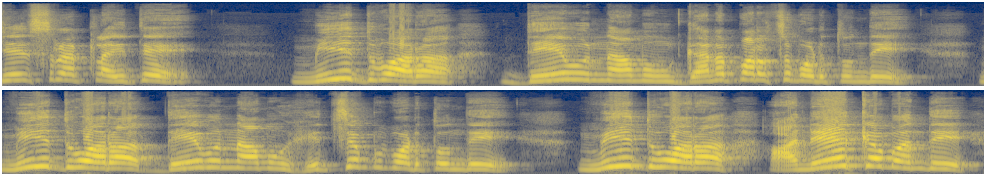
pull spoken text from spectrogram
చేసినట్లయితే మీ ద్వారా దేవుని నామం గణపరచబడుతుంది మీ ద్వారా దేవుని నామం హెచ్చింపబడుతుంది. మీ ద్వారా అనేక మంది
